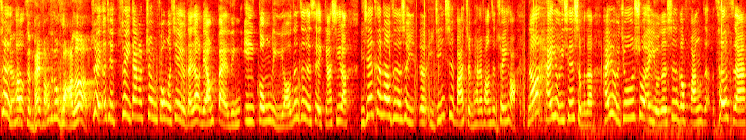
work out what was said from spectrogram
震呃，整排房子都垮了。对，而且最大的阵风我，现在有来到两百零一公里哦，那真的是惊死了。你现在看到真的是呃，已经是把整排的房子吹垮，然后还有一些什么呢？还有就是说，哎，有的是那个房子、车子啊，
